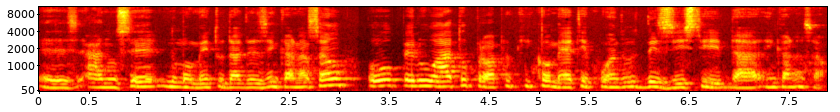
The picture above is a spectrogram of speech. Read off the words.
eh, a não ser no momento da desencarnação ou pelo ato próprio que comete quando desiste da encarnação.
